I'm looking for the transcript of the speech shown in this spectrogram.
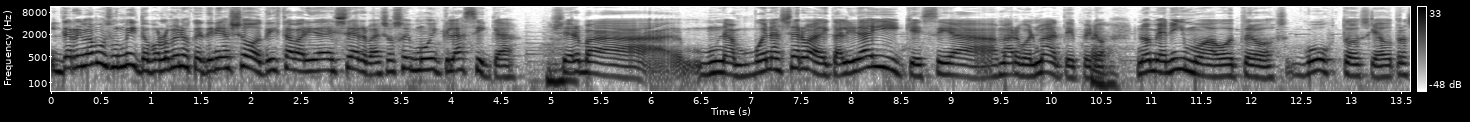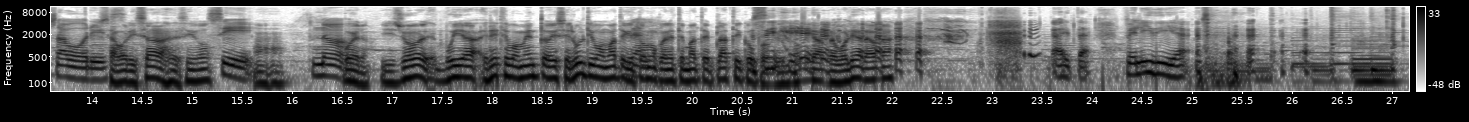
derribamos un mito por lo menos que tenía yo de esta variedad de yerba. Yo soy muy clásica yerba, una buena yerba de calidad y que sea amargo el mate, pero no me animo a otros gustos y a otros sabores. Saborizadas, decimos. Sí. No. Bueno, y yo voy a, en este momento es el último mate que tomo con este mate de plástico porque no voy a revolear ahora. Ahí está. Feliz día.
